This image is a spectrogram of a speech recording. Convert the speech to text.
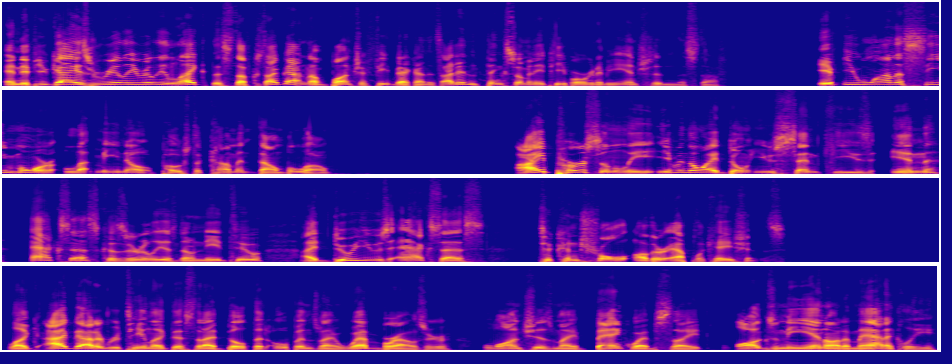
And if you guys really, really like this stuff, because I've gotten a bunch of feedback on this, I didn't think so many people were going to be interested in this stuff. If you want to see more, let me know. Post a comment down below. I personally, even though I don't use send keys in Access, because there really is no need to, I do use Access to control other applications. Like I've got a routine like this that I built that opens my web browser, launches my bank website, logs me in automatically,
